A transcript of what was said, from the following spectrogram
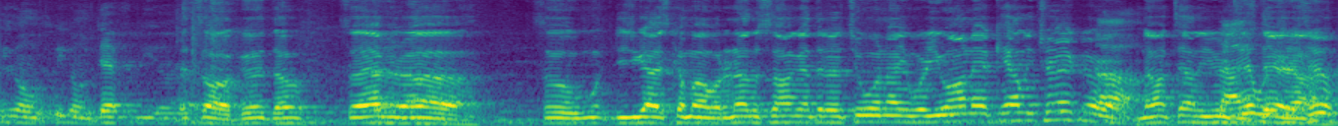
We gon' we gon' definitely. Uh, It's all good though. So after, uh, so w- did you guys come out with another song after the two one nine? Were you on that Cali track or no? I'm telling you, you were Nah, just there. just huh?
